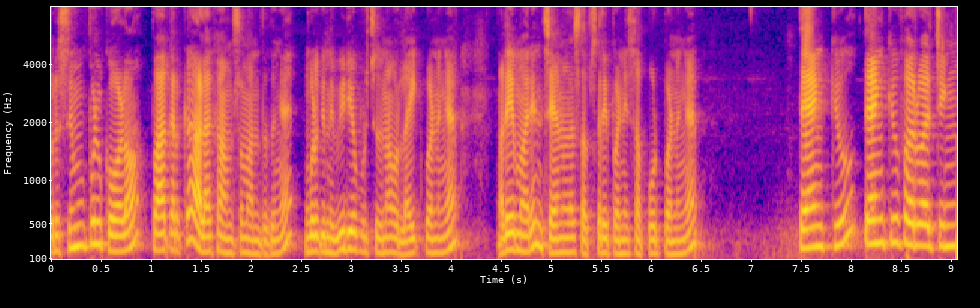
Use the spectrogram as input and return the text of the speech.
ஒரு சிம்பிள் கோலம் பார்க்குறக்கு அழகாக அம்சம் வந்ததுங்க உங்களுக்கு இந்த வீடியோ பிடிச்சதுன்னா ஒரு லைக் பண்ணுங்கள் அதே மாதிரி இந்த சேனலை சப்ஸ்கிரைப் பண்ணி சப்போர்ட் பண்ணுங்கள் தேங்க்யூ தேங்க்யூ ஃபார் வாட்சிங்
